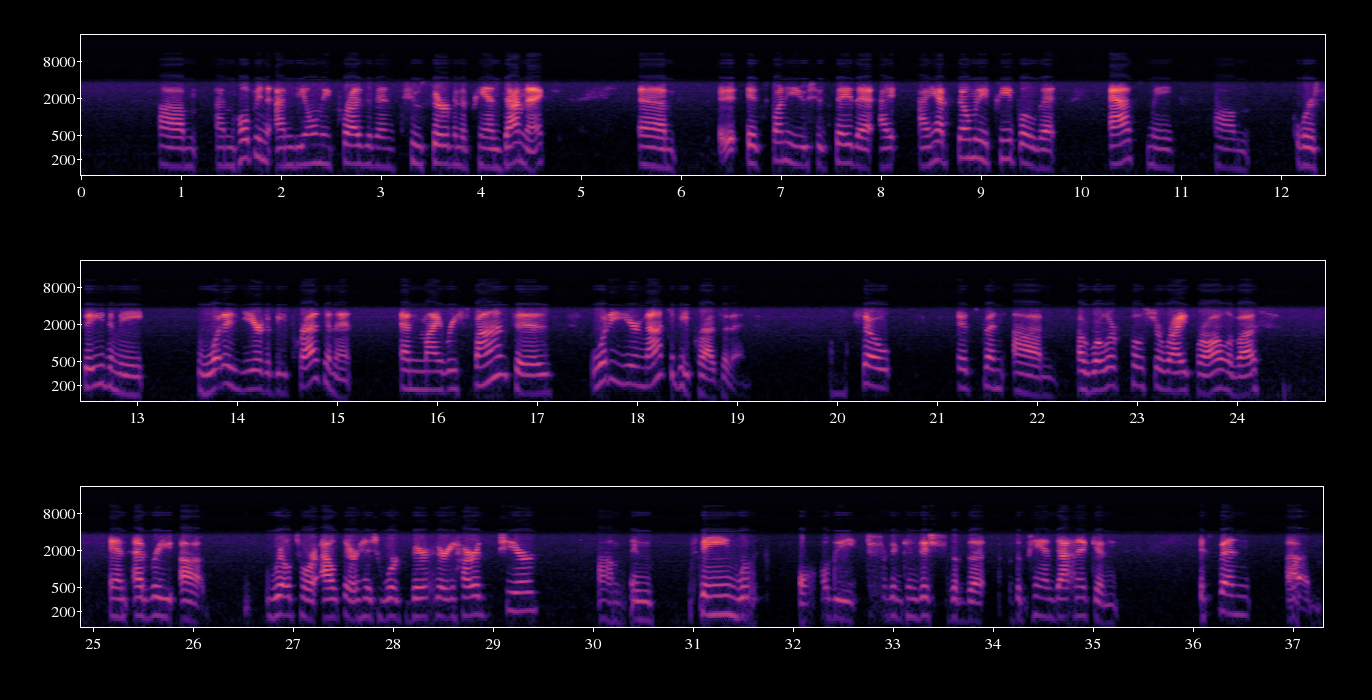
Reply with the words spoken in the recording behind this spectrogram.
Um, I'm hoping I'm the only president to serve in a pandemic. Um, it, it's funny you should say that. I, I have so many people that ask me um, or say to me, what a year to be president. And my response is, what a year not to be president. So it's been um, a roller coaster ride for all of us. And every uh, realtor out there has worked very, very hard this year um, in staying with all the terms and conditions of the of the pandemic, and it's been um,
